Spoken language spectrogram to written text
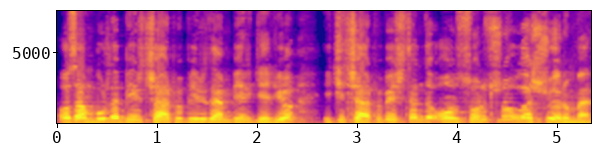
O zaman burada 1 çarpı 1'den 1 geliyor. 2 çarpı 5'ten de 10 sonucuna ulaşıyorum ben.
